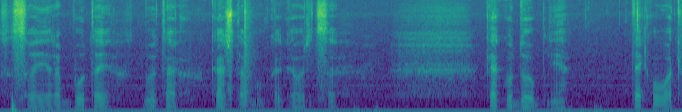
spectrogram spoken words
со своей работой. Ну, это каждому, как говорится, как удобнее. Так вот,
